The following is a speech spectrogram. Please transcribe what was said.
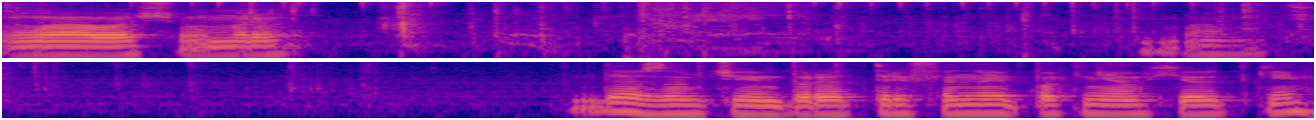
Уау, аз ще умра. Мама ти. Да, знам, че ми правят трифено и пак нямам хелтки.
